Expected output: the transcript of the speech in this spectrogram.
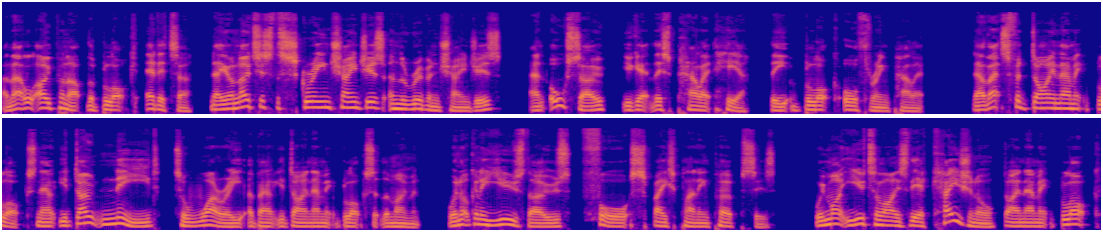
and that will open up the block editor. Now you'll notice the screen changes and the ribbon changes, and also you get this palette here, the block authoring palette. Now that's for dynamic blocks. Now you don't need to worry about your dynamic blocks at the moment. We're not going to use those for space planning purposes. We might utilize the occasional dynamic block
